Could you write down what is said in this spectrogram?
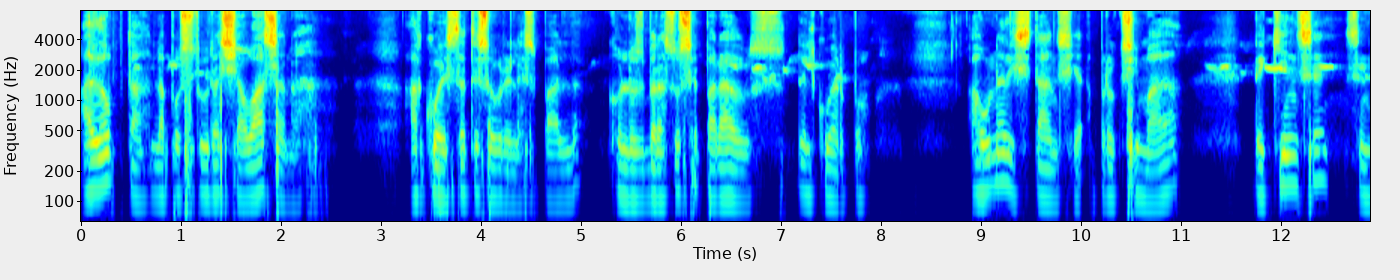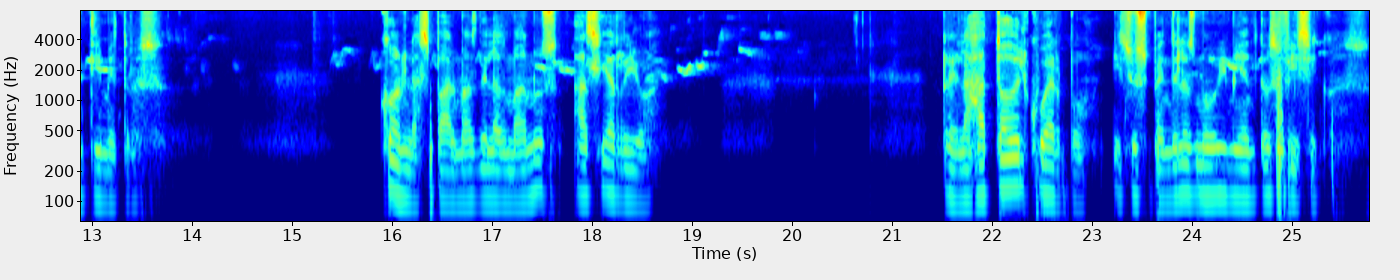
Adopta la postura Shavasana. Acuéstate sobre la espalda con los brazos separados del cuerpo a una distancia aproximada de 15 centímetros, con las palmas de las manos hacia arriba. Relaja todo el cuerpo y suspende los movimientos físicos.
